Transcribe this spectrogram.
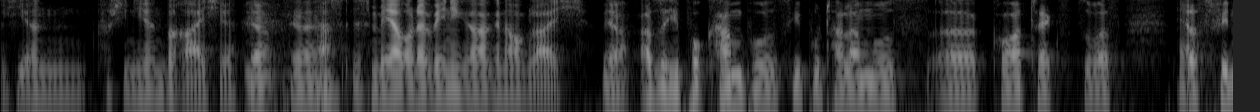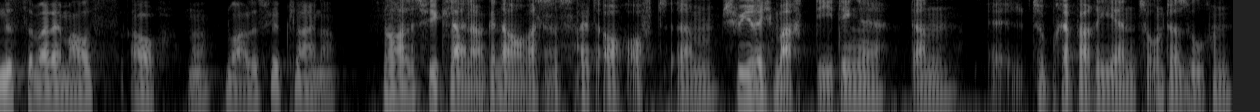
Hirn, verschiedene Hirnbereiche, Ja, ja, das ist mehr oder weniger genau gleich. ja. Also Hippocampus, Hypothalamus, äh, Cortex, sowas. Ja. Das findest du bei der Maus auch, ne? Nur alles viel kleiner. Nur alles viel kleiner, genau, was es halt auch oft ähm, schwierig macht, die Dinge dann äh, zu präparieren, zu untersuchen.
